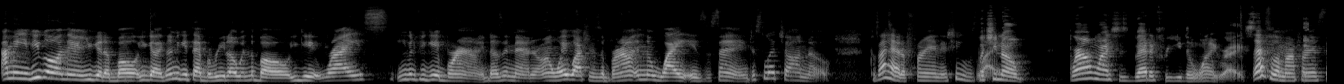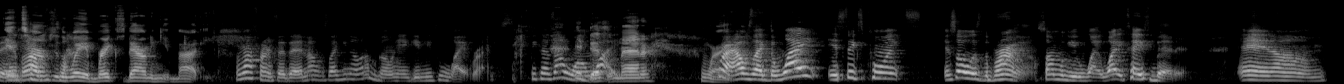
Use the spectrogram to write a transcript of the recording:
I mean, if you go in there and you get a bowl, you got like, let me get that burrito in the bowl. You get rice, even if you get brown, it doesn't matter. On Weight Watchers, the brown and the white is the same. Just to let y'all know, cause I had a friend and she was like But like, you know, brown rice is better for you than white rice. that's what my friend said. in But terms of the way it breaks down in your body. But my friend said that, and I was like, you know what? I'm going ahead and get me some white rice because I want It doesn't white. matter. Right. Right. I was like, the white is six points, and so is the brown. So I'm gonna get white. White tastes better. And um,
